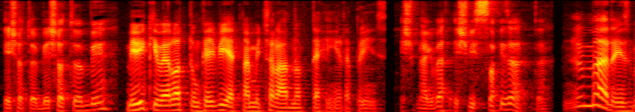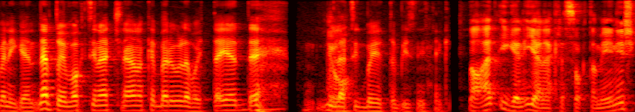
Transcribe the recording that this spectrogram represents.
és a többi, és a többi. Mi Vikivel adtunk egy vietnámi családnak tehénre pénzt. És megvet, és visszafizette? Már részben igen. Nem tudom, hogy vakcinát csinálnak-e belőle, vagy tejet, de látszik bejött a biznisz neki. Na hát igen, ilyenekre szoktam én is.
